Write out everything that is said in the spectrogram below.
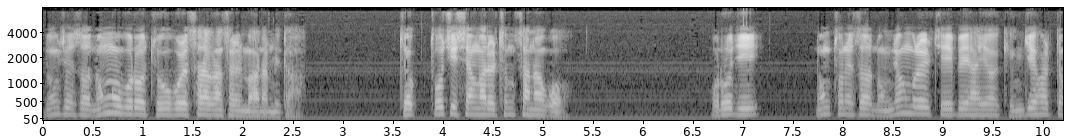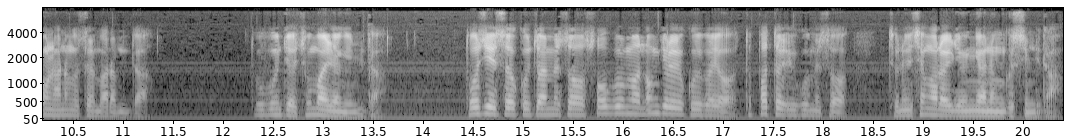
농촌에서 농업으로 주업을 살아가는 것을 말합니다. 즉 도시 생활을 청산하고 오로지 농촌에서 농작물을 재배하여 경제 활동을 하는 것을 말합니다. 두 번째 주말형입니다. 도시에서 거주하면서 소규모 농지를 구입하여 텃밭을 일구면서 저는 생활을 영위하는 것입니다.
